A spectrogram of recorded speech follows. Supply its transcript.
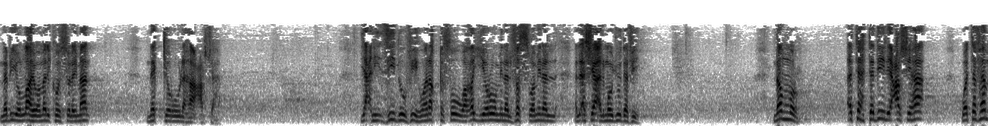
نبي الله وملكه سليمان نكروا لها عرشها. يعني زيدوا فيه ونقصوا وغيروا من الفص ومن الأشياء الموجودة فيه. ننظر أتهتدي لعرشها وتفهم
